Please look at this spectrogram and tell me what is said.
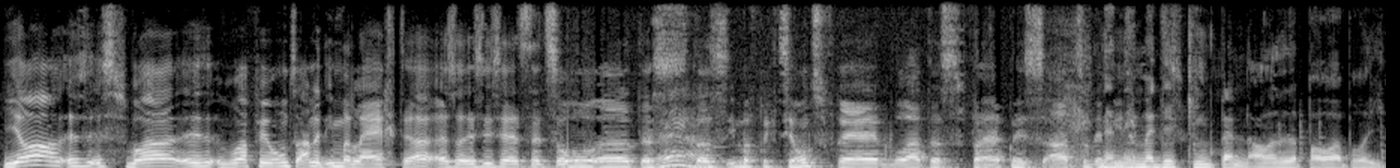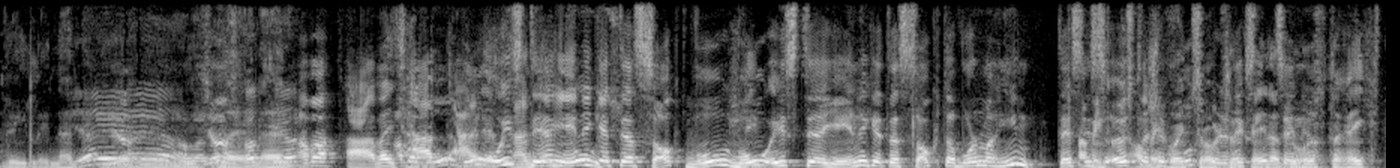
ja, es, es, war, es war für uns auch nicht immer leicht. Ja. Also es ist ja jetzt nicht so, äh, dass das immer friktionsfrei war, das Verhältnis auch zu den Dann nehmen wir das Kind beim Namen, der Bauerbrüchwili. Ja, ja, ja, aber ja- Aber, Aber es hat wo, ist derjenige, der sagt, wo, wo ist derjenige, der sagt, da wollen wir hin? Das Aber ist ich österreichische Fußball trotzdem, Peter, du hast recht.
